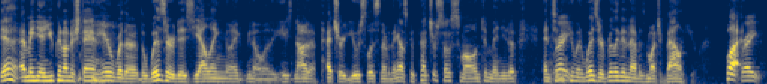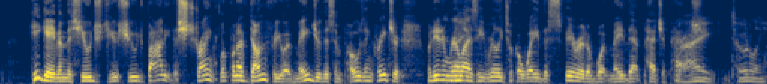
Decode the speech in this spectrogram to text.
Yeah, I mean, yeah, you can understand here where the, the wizard is yelling like, you know, he's not a Petcher, useless, and everything else because Petcher's so small and diminutive, and to Right. the human wizard really didn't have as much value. But Right. he gave him this huge, huge, huge body, the strength. Look what I've done for you. I've made you this imposing creature. But he didn't realize he really took away the spirit of what made that Pech a Pech. Right. Totally.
